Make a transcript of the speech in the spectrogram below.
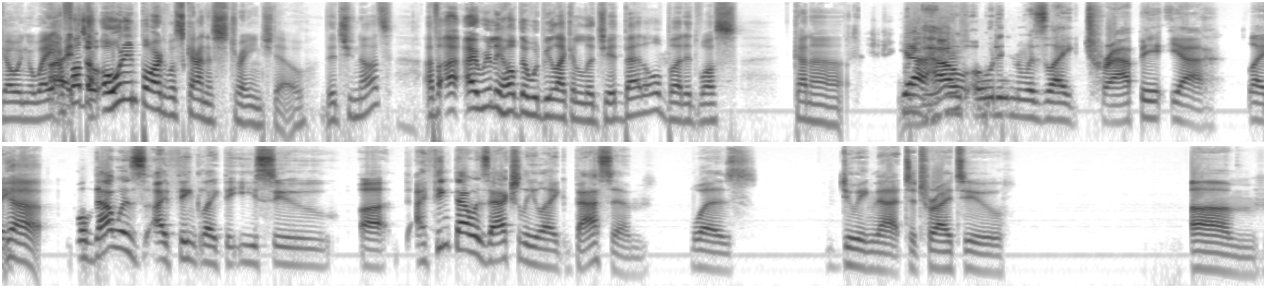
going away. I Alright, thought so- the Odin part was kind of strange, though. Did you not? I, th- I I really hope there would be like a legit battle, but it was kind of Yeah, how Odin was like trapping. Yeah, like yeah Well, that was I think like the Isu. Uh, I think that was actually like Basim was doing that to try to. Um,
